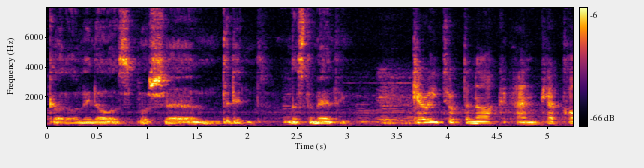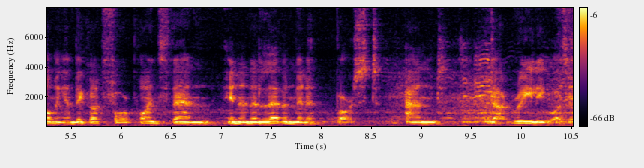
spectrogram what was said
God only knows, but um, they didn't. And that's the main thing. Kerry took the knock and kept coming, and they got four points then in an 11 minute burst, and that really was it.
